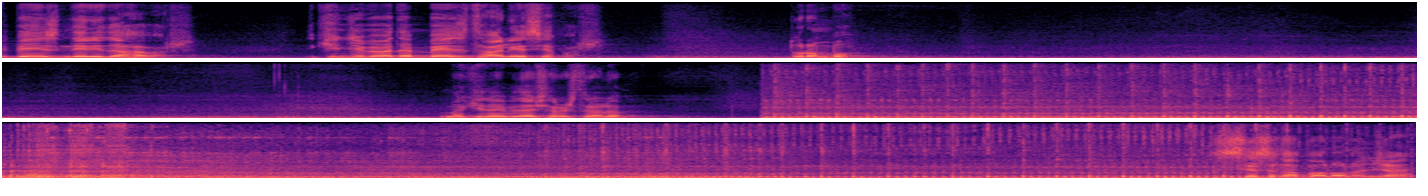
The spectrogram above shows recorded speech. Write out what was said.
bir benzin deliği daha var. İkinci memeden benzin tahliyesi yapar. Durum bu. Makineyi bir daha çalıştıralım. Sesi kapalı olunca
